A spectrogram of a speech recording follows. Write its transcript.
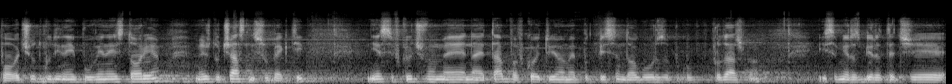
повече от година и половина история между частни субекти. Ние се включваме на етап, в който имаме подписан договор за продажба и сами разбирате, че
